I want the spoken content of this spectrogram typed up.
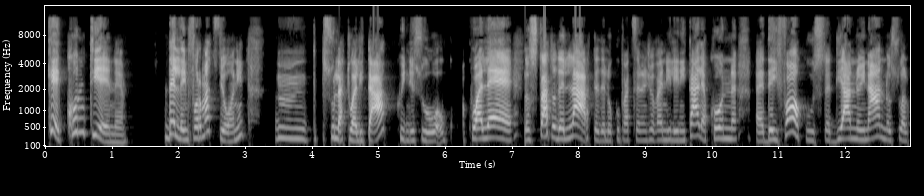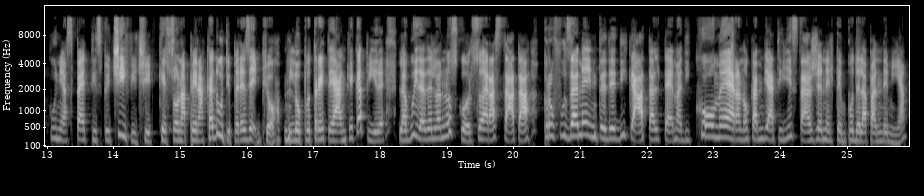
che contiene delle informazioni mh, sull'attualità, quindi su qual è lo stato dell'arte dell'occupazione giovanile in Italia con eh, dei focus di anno in anno su alcuni aspetti specifici che sono appena accaduti. Per esempio, lo potrete anche capire, la guida dell'anno scorso era stata profusamente dedicata al tema di come erano cambiati gli stage nel tempo della pandemia.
